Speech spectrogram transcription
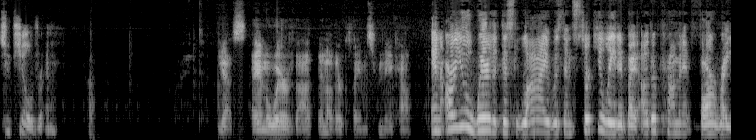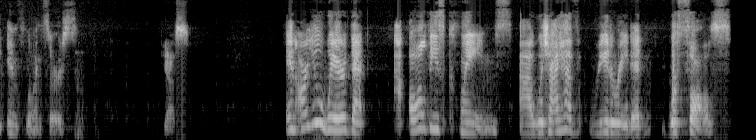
to children? Yes, I am aware of that and other claims from the account. And are you aware that this lie was then circulated by other prominent far right influencers? Yes. And are you aware that all these claims, uh, which I have reiterated were false,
